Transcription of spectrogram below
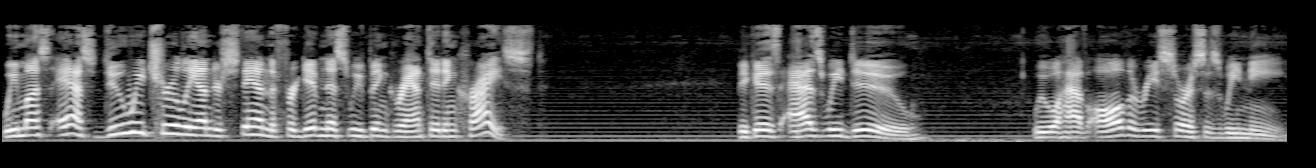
we must ask do we truly understand the forgiveness we've been granted in Christ? Because as we do, we will have all the resources we need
